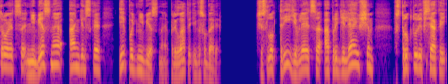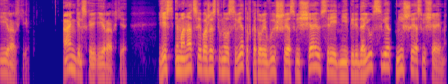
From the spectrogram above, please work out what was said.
Троица, Небесная, Ангельская и Поднебесная, Прилаты и Государи. Число три является определяющим в структуре всякой иерархии. Ангельская иерархия есть эманация божественного света, в которой высшие освещают, средние передают свет, низшие освещаемы.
